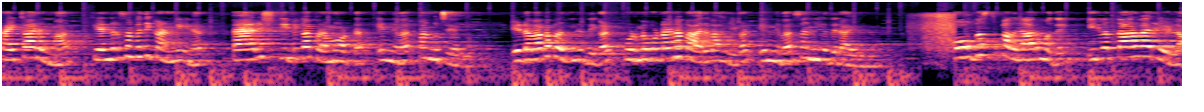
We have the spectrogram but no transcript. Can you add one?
കൈക്കാരന്മാർ കേന്ദ്രസമിതി കൺവീനർ പാരിഷ് ദീപിക പ്രമോട്ടർ എന്നിവർ പങ്കുചേർന്നു. ഇടവക പ്രതിനിധികൾ കുടുംബകൂട്ടായ്മ ഭാരവാഹികൾ എന്നിവർ സന്നിഹിതരായിരുന്നു. ഓഗസ്റ്റ് പതിനാറ് മുതൽ ഇരുപത്തി ആറ് വരെയുള്ള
